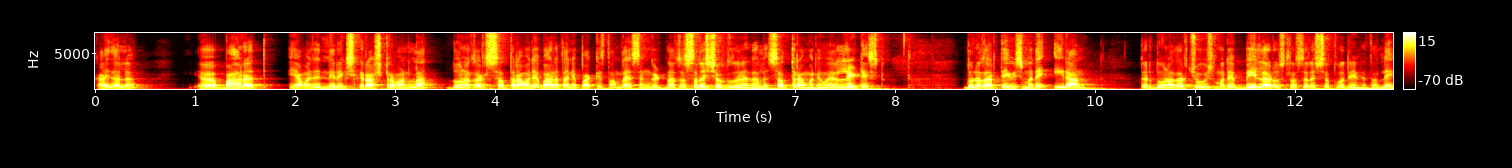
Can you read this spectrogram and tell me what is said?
काय झालं? भारत यामध्ये निरीक्षक राष्ट्र बनला. दोन हजार सतरामध्ये भारत आणि पाकिस्तानला या संघटनाचं सदस्यत्व देण्यात आलं सतरामध्ये म्हणजे लेटेस्ट दोन हजार तेवीसमध्ये इराण तर दोन हजार चोवीसमध्ये बेलारूसला सदस्यत्व देण्यात आले.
